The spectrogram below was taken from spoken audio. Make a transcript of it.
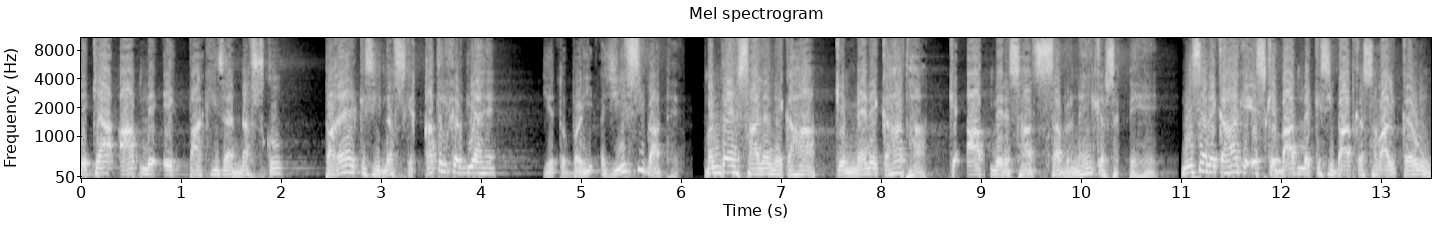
کہ کیا آپ نے ایک پاکیزہ نفس کو بغیر کسی نفس کے قتل کر دیا ہے؟ یہ تو بڑی عجیب سی بات ہے۔ بندہ صالح نے کہا کہ میں نے کہا تھا کہ آپ میرے ساتھ صبر نہیں کر سکتے ہیں۔ موسا نے کہا کہ اس کے بعد میں کسی بات کا سوال کروں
